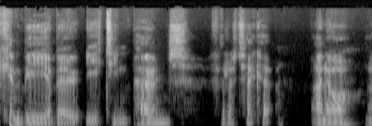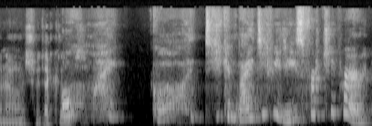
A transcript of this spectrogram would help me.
can be about 18 pounds for a ticket i know i know it's ridiculous Oh my god! You can buy DVDs for cheaper.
